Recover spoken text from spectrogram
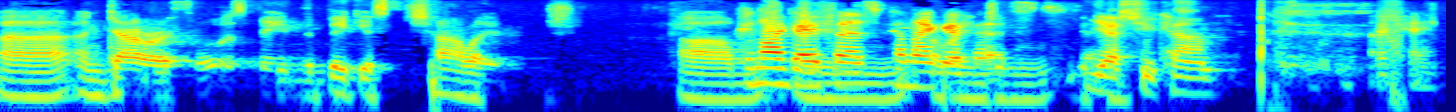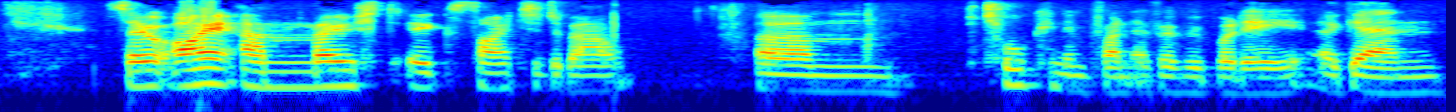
uh, and Gareth? What has been the biggest challenge? Um, can I go first? Can I go first? Yeah. Yes, you can. Okay. So I am most excited about um, talking in front of everybody again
